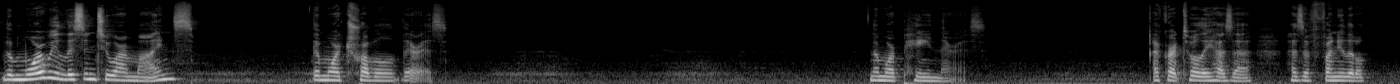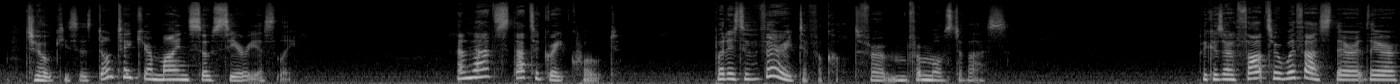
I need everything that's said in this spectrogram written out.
The more we listen to our minds, the more trouble there is. The more pain there is. Eckhart Tolle has a has a funny little joke. He says, "Don't take your mind so seriously." And that's that's a great quote. But it's very difficult for for most of us. Because our thoughts are with us. They're they're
